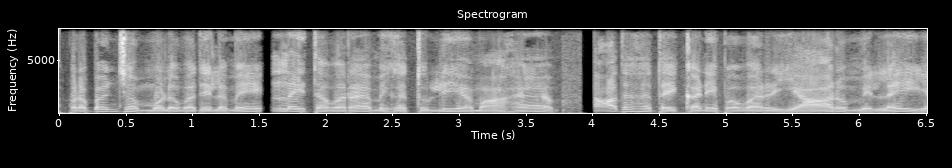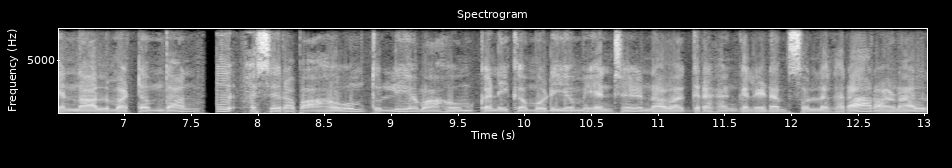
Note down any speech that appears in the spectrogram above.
பிரபஞ்சம் முழுவதிலுமே என்னை தவிர மிக துல்லியமாக சாதகத்தை கணிப்பவர் யாரும் இல்லை. என்னால் மட்டும்தான் சிறப்பாகவும் துல்லியமாகவும் கணிக்க முடியும் என்று நவ கிரகங்களிடம் சொல்லுகிறார். ஆனால்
